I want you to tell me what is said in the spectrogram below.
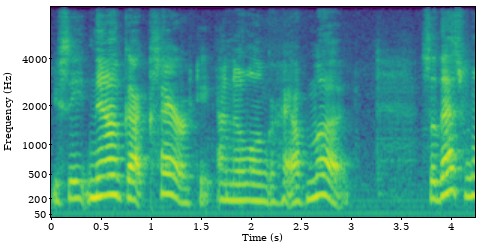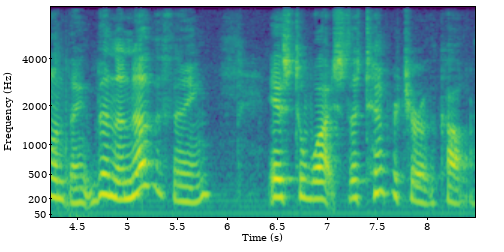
You see now I've got clarity. I no longer have mud. So that's one thing. Then another thing is to watch the temperature of the color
